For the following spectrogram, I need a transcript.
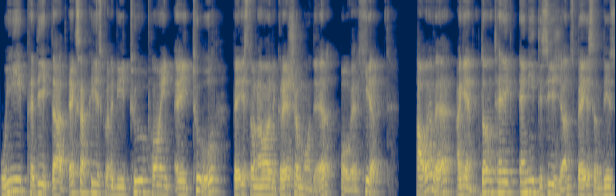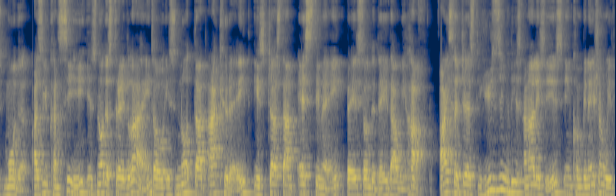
we predict that XRP is going to be 2.82 based on our regression model over here. However, again, don't take any decisions based on this model. As you can see, it's not a straight line, so it's not that accurate. It's just an estimate based on the data we have. I suggest using this analysis in combination with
